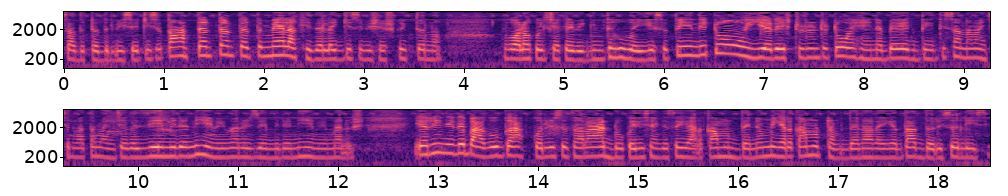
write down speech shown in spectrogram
চাদর টাদুর বিছে টিসে তো আঁটতে আঁটতে আঁটতে আঁটতে মেলা খিদে লাগ গেছে বিশেষ করতে না। গলা কইল চাকরি কিনতে হুয়ে গেছে। তুই ইন্দি টো ইয়ে রেস্টুরেন্টে টো হেই না ব্যাগ দিয়ে দিস না মানুষের মাথা মানুষের জেমিরে নি হেমি মানুষ জেমিরে নি হেমি মানুষ। এর হিন্দিতে বাঘও গাক করেছে তোরা আর ঢুকাই দিছে গেছে ইয়ার কামড় দেয় না মেয়ের কামড় টামড় দেয় না, আর ইয়ার দাঁত ধরে চলেছি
